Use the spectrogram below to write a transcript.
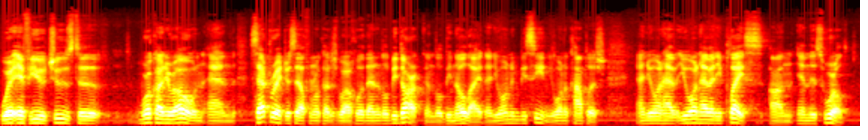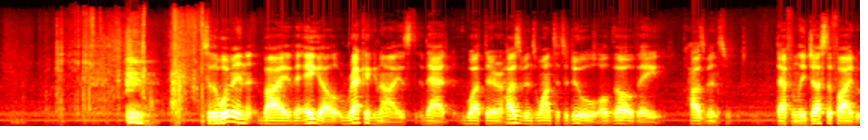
Where if you choose to work on your own and separate yourself from Kadosh Baruch Hu, then it'll be dark and there'll be no light and you won't even be seen. You won't accomplish and you won't have you won't have any place on in this world. so the women by the Egel recognized that what their husbands wanted to do, although they husbands definitely justified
